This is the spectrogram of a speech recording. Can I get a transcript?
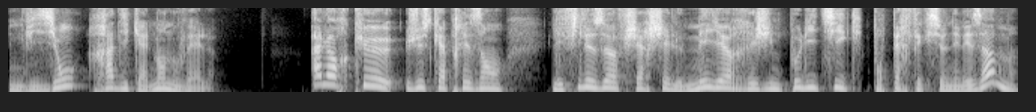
une vision radicalement nouvelle. Alors que, jusqu'à présent, les philosophes cherchaient le meilleur régime politique pour perfectionner les hommes,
